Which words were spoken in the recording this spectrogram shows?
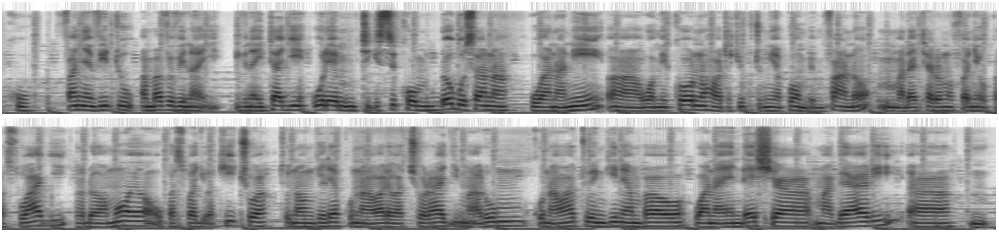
kufanya vitu ambavyo vinahitaji vina ule mtikisiko mdogo sana wa nani uh, wa mikono hawatakiwi kutumia pombe. Mfano, madaktari wanaofanya upasuaji labda wa moyo, upasuaji wa kichwa, tunaongelea. Kuna wale wachoraji maalum, kuna watu wengine ambao wanaendesha magari uh,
